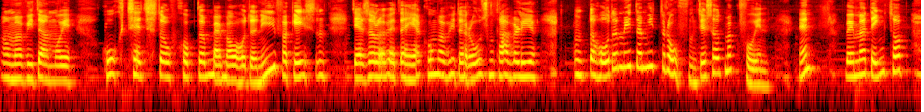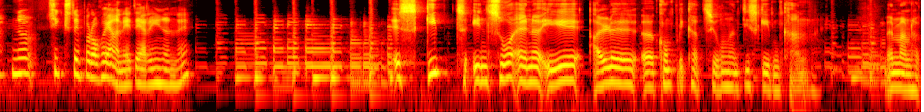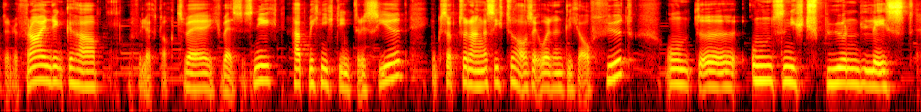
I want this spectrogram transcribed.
Wenn wir wieder einmal Hochzeitstag gehabt haben, mein Mann hat er nie vergessen, der soll aber wieder herkommen wie der Rosenkavalier. Und da hat er mich damit getroffen. Das hat mir gefallen. Ne? Weil man denkt hab, na, siehst den brauche ich auch nicht erinnern. Ne? Es gibt in so einer Ehe alle äh, Komplikationen, die es geben kann. Mein Mann hat eine Freundin gehabt, vielleicht auch zwei, ich weiß es nicht, hat mich nicht interessiert. Ich habe gesagt, solange er sich zu Hause ordentlich aufführt und äh, uns nicht spüren lässt,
